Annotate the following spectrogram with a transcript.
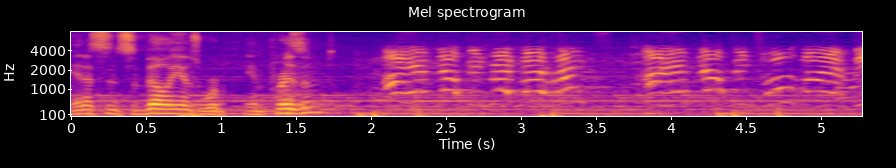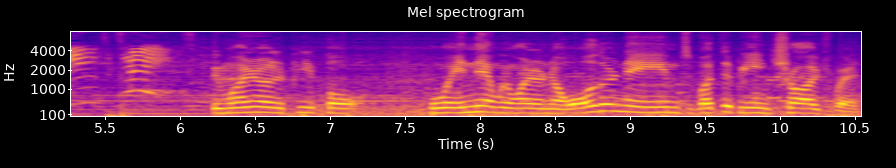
Innocent civilians were imprisoned, I have not been read my rights. I have not been told I am being detained. We want to know the people who are in there. We want to know all their names, what they're being charged with.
